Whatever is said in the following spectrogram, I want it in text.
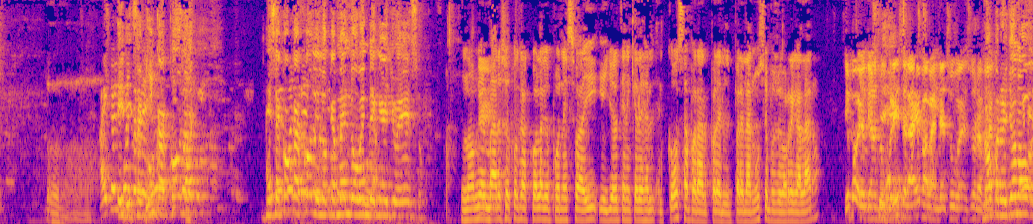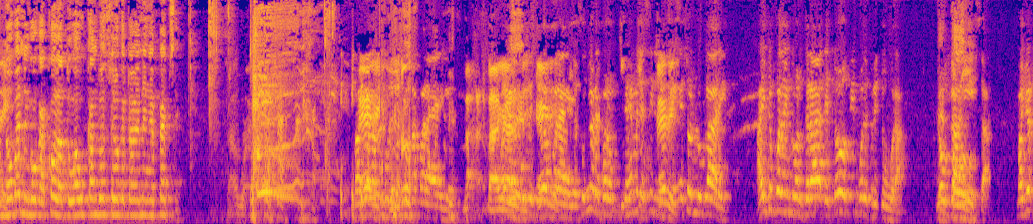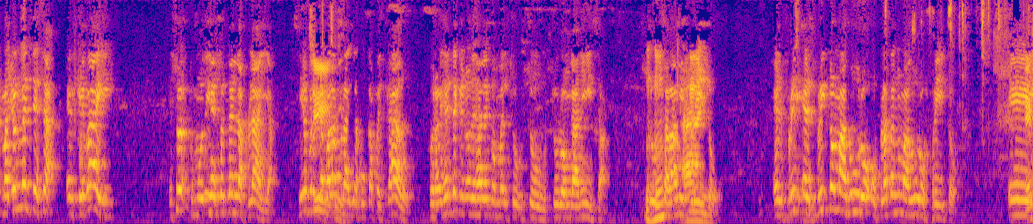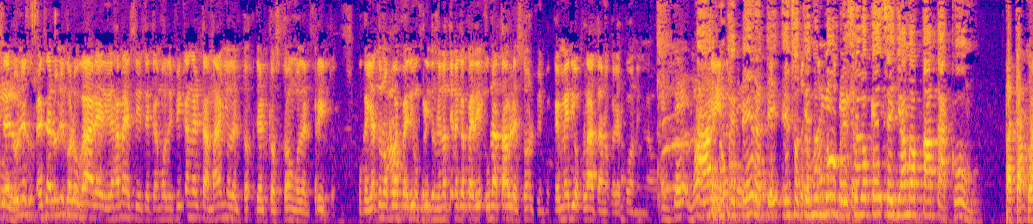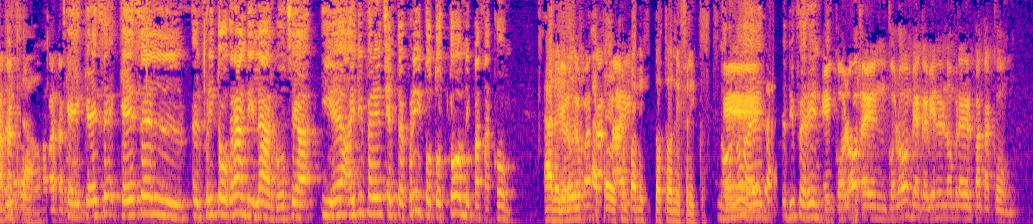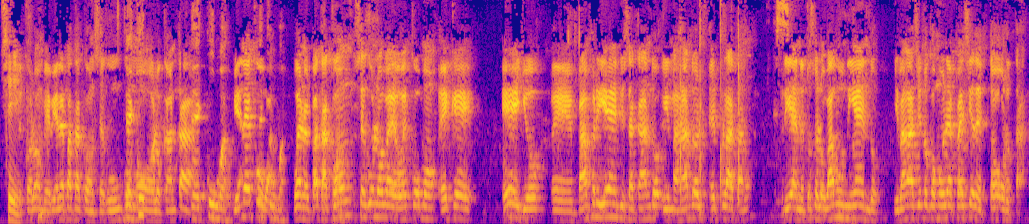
Ahí te Y dice Coca-Cola, dice Coca-Cola y lo que menos venden ellos es eso. No, mi hermano, eso es Coca-Cola que pone eso ahí y ellos le tienen que dejar el cosa para, para, el, para el anuncio, pues se lo regalaron. Sí, porque ellos tienen su freezer ahí para vender su, su No, refresco. pero ellos no, no venden Coca-Cola, tú vas buscando eso lo que te venden en Pepsi. Ah, bueno. Vaya la publicidad para ellos. Va- Vaya Vaya, la sí, publicidad para ellos. Señores, pero déjenme decirles Eddie. que en esos lugares, ahí tú puedes encontrar de todo tipo de fritura. Longaniza. Mayor, mayormente, o sea, el que va ahí, eso, como dije, eso está en la playa. Siempre Sí, que va a la playa busca pescado. Pero hay gente que no deja de comer su, su, su longaniza, su salami Ay. frito, el, fri- el frito maduro o plátano maduro frito. Eh, Es el único, es el único lugar, eh, y déjame decirte, que modifican el tamaño del, to- del tostón o del frito. Porque ya tú no puedes pedir un frito, sino tienes que pedir una tabla de surfing, porque es medio plátano que le ponen ahora. ente- no, Ah, no, espérate, eso tiene un nombre, eso es lo que se llama patacón. Patacón patacón. Que, que, es, que es el, el frito grande y largo, o sea, y hay diferencia entre frito, tostón y patacón. Ah, no, yo lo lo digo a todos, son para mis tostones fritos. No, no, Eh, es, es diferente. En, Colo- en Colombia, que viene el nombre del patacón, Sí. de Colombia viene el patacón, según De como Cuba. lo canta. De Cuba. Viene de Cuba. De Cuba. Bueno, el patacón, según lo veo, es como es que ellos eh, van friendo y sacando y majando el, el plátano, friendo, entonces lo van uniendo y van haciendo como una especie de torta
